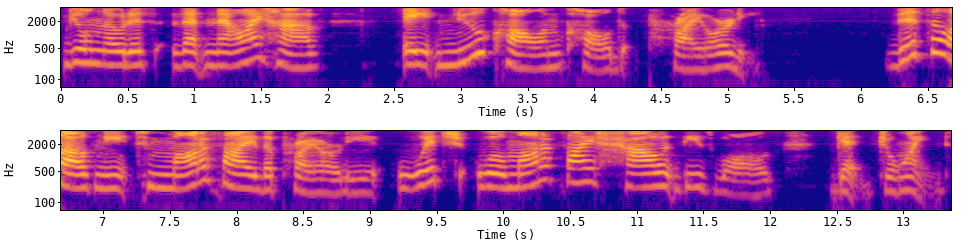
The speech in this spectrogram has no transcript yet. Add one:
you'll notice that now I have a new column called priority. This allows me to modify the priority, which will modify how these walls get joined.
